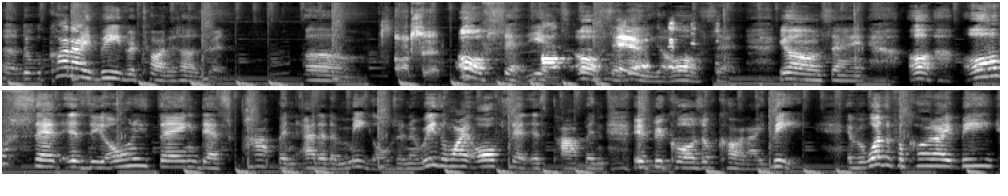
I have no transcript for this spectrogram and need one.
uh, the Cardi B's retarded husband. Um. Offset. Offset, yes. Offset. offset. There you go. Offset. You know what I'm saying? Uh, Offset is the only thing that's popping out of the Migos. And the reason why Offset is popping is because of Cardi B. If it wasn't for Cardi B,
